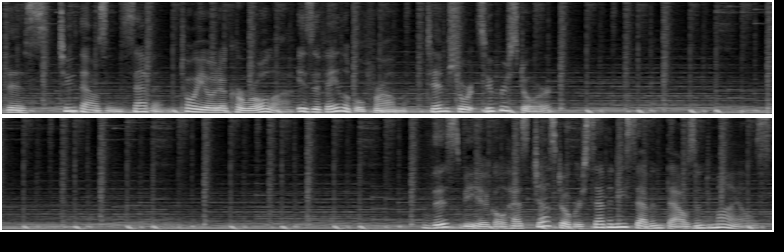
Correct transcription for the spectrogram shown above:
This 2007 Toyota Corolla is available from Tim Short Superstore. This vehicle has just over 77,000 miles.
